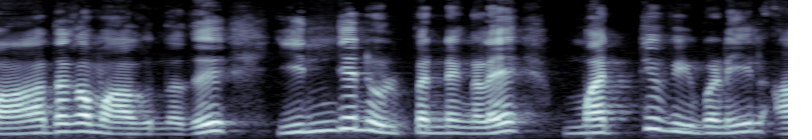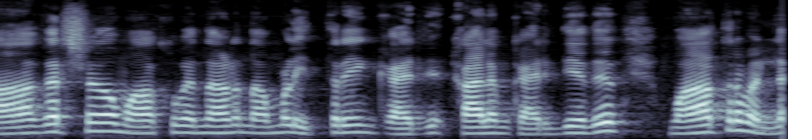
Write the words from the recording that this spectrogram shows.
ബാധകമാകുന്നത് ഇന്ത്യൻ ഉൽപ്പന്നങ്ങളെ മറ്റു വിപണിയിൽ ആകർഷകമാക്കുമെന്നാണ് നമ്മൾ ഇത്രയും കാലം കരുതിയത്. മാത്രമല്ല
